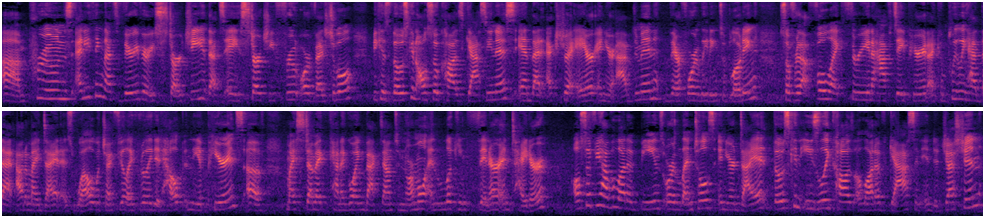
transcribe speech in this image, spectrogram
um, prunes, anything that's very, very starchy, that's a starchy fruit or vegetable, because those can also cause gassiness and that extra air in your abdomen, therefore leading to bloating. So for that full like three and a half day period, I completely had that out of my diet as well, which I feel like really did help in the appearance of my stomach kind of going back down to normal and looking thinner and tighter. Also, if you have a lot of beans or lentils in your diet, those can easily cause a lot of gas and indigestion,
